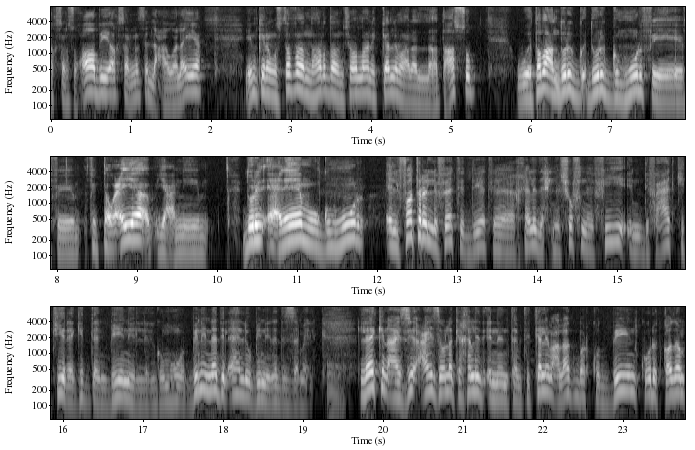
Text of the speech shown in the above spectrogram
أخسر صحابي أخسر الناس اللي حواليا. يمكن يا مصطفى النهارده إن شاء الله هنتكلم على التعصب. وطبعا دور دور الجمهور في في في التوعية يعني دور الإعلام والجمهور الفترة اللي فاتت ديت يا خالد إحنا شفنا في اندفاعات كتيرة جدا بين الجمهور بين النادي الأهلي وبين نادي الزمالك. لكن عايز عايز أقول لك يا خالد إن أنت بتتكلم على أكبر قطبين كرة قدم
